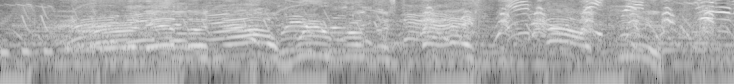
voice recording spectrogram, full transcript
Ela não, we're the Spanish because you.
